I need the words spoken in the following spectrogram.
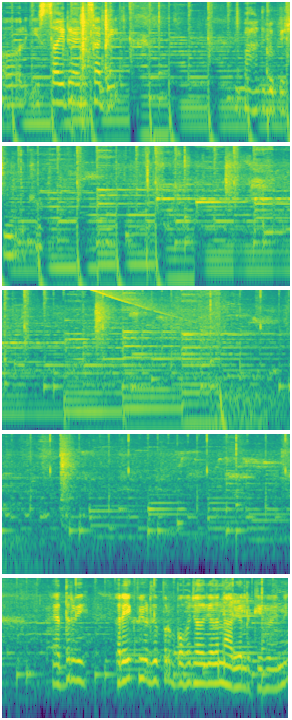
ਔਰ ਇਸ ਸਾਈਡ ਹੈ ਜੀ ਸਾਡੀ ਬਾਹਰ ਦੀ ਲੋਕੇਸ਼ਨ ਹੈ ਦੇਖੋ। ਇੱਧਰ ਵੀ ਹਰੇਕ ਪੇੜ ਦੇ ਉੱਪਰ ਬਹੁਤ ਜ਼ਿਆਦਾ ਜ਼ਿਆਦਾ ਨਾਰੀਅਲ ਲੱਗੇ ਹੋਏ ਨੇ।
